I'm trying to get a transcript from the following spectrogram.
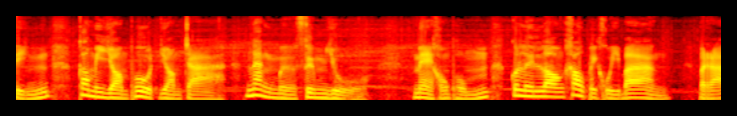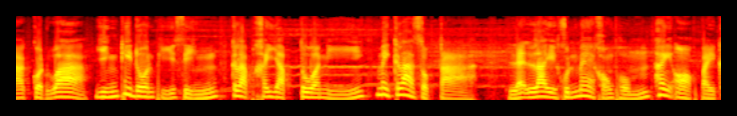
สิง ก็ไม่ยอมพูดยอมจา นั่งเมอซึมอยู่ แม่ของผมก็เลยลองเข้าไปคุยบ้าง ปรากฏว่า หญิงที่โดนผีสิงกลับขยับตัวหนี ไม่กล้าสบตา และไล่คุณแม่ของผมให้ออกไปไ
